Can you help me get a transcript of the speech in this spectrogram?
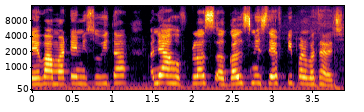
રહેવા માટેની સુવિધા અને આ પ્લસ ગર્લ્સની સેફટી પણ વધારે છે.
